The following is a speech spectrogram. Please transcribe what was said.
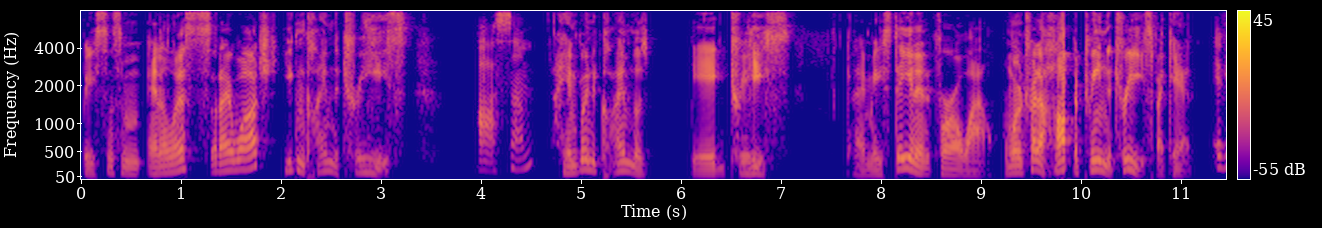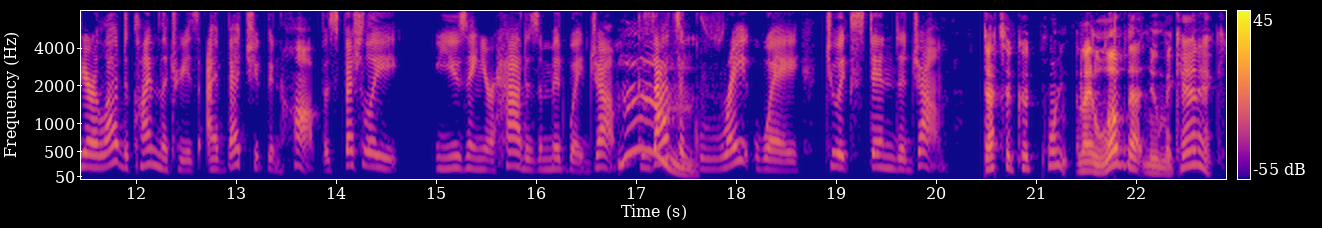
based on some analysts that I watched, you can climb the trees. Awesome. I am going to climb those big trees. And I may stay in it for a while. I'm going to try to hop between the trees if I can. If you're allowed to climb the trees, I bet you can hop, especially using your hat as a midway jump. Because that's a Mm, great way to extend a jump. that's a good point. And I love that new mechanic.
